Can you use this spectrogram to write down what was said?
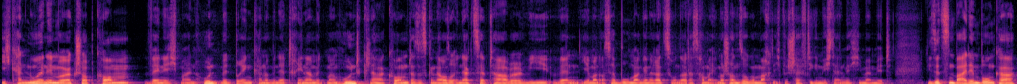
ich kann nur in den Workshop kommen, wenn ich meinen Hund mitbringen kann und wenn der Trainer mit meinem Hund klarkommt. Das ist genauso inakzeptabel, wie wenn jemand aus der Boomer-Generation sagt, das haben wir immer schon so gemacht, ich beschäftige mich dann nicht mehr mit. Die sitzen beide im Bunker,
